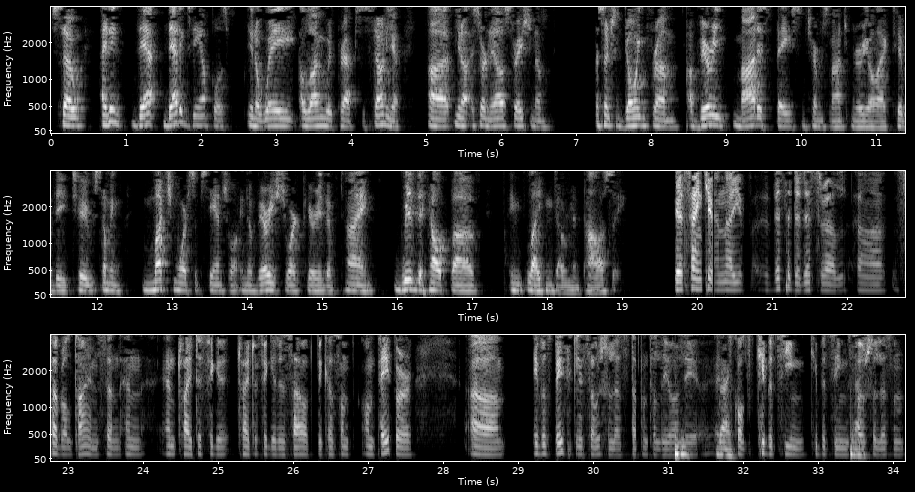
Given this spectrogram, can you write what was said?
So I think that that example is, in a way, along with perhaps Estonia, uh, you know, sort of an illustration of essentially going from a very modest base in terms of entrepreneurial activity to something much more substantial in a very short period of time with the help of enlightened government policy. Yeah, thank you. And I visited Israel uh, several times and, and, and tried to figure try to figure this out because on on paper um, it was basically socialist up until the early. Right. Called kibbutzim kibbutzim right. socialism.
